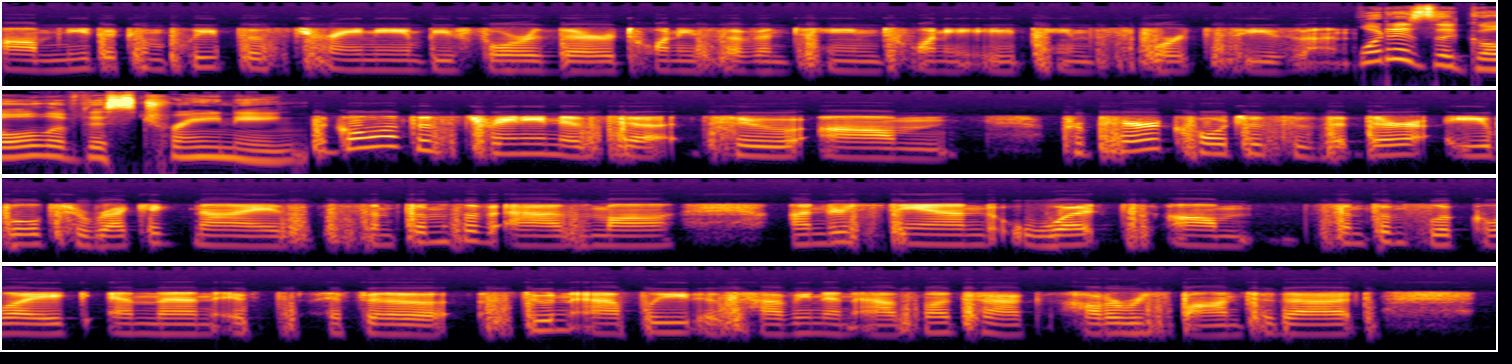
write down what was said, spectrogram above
um, need to complete this training before their 2017-2018 sports season. What is the goal of this training? The goal of this training is to, to um, prepare coaches so that they're able to recognize symptoms of asthma, understand what um, symptoms look like, and then if, if a student athlete is having an asthma attack, how to respond to that,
